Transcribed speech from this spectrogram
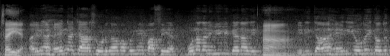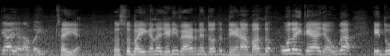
ਸਹੀ ਹੈ ਜਿਹੜੀਆਂ ਹੈਗੀਆਂ ਚਾਰ ਛੋੜੀਆਂ ਆਪਾਂ ਪਹਿਲੇ ਪਾਸੇ ਆ ਉਹਨਾਂ ਦਾ ਨਹੀਂ ਵੀ ਵੀ ਕਹਿ ਦਾਂਗੇ। ਹਾਂ। ਜਿਹੜੀ ਗਾਂ ਹੈਗੀ ਉਹਦਾ ਹੀ ਦੁੱਧ ਕਿਹਾ ਜਾਣਾ ਬਾਈ। ਸਹੀ ਹੈ ਦੋਸਤੋ ਬਾਈ ਕਹਿੰਦਾ ਜਿਹੜੀ ਵੈੜ ਨੇ ਦੁੱਧ ਦੇਣਾ ਵੱਧ ਉਹਦਾ ਹੀ ਕਿਹਾ ਜਾਊਗਾ। ਇਦੂ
